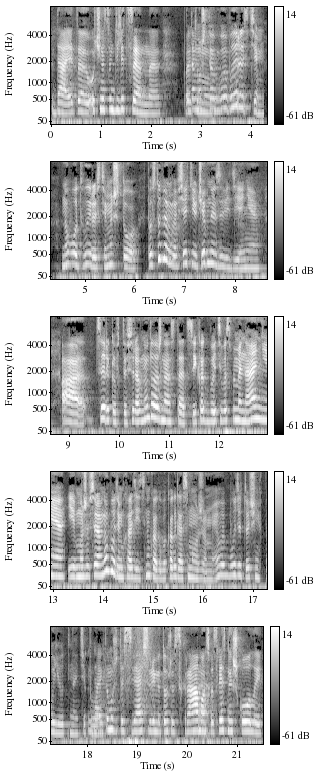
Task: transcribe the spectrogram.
Да, это очень на самом деле ценно. Поэтому... Потому что мы вырастем ну вот, вырастем, и что? Поступим во всякие учебные заведения. А церковь-то все равно должна остаться. И как бы эти воспоминания, и мы же все равно будем ходить, ну как бы, когда сможем. И будет очень уютно, тепло. Да, и к тому же это связь все время тоже с храмом, да. с воскресной школой,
